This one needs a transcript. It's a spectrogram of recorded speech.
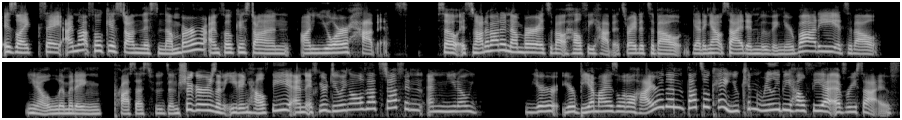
is like say I'm not focused on this number, I'm focused on on your habits. So it's not about a number, it's about healthy habits, right? It's about getting outside and moving your body. It's about, you know, limiting processed foods and sugars and eating healthy. And if you're doing all of that stuff and and you know, your your BMI is a little higher, then that's okay. You can really be healthy at every size.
